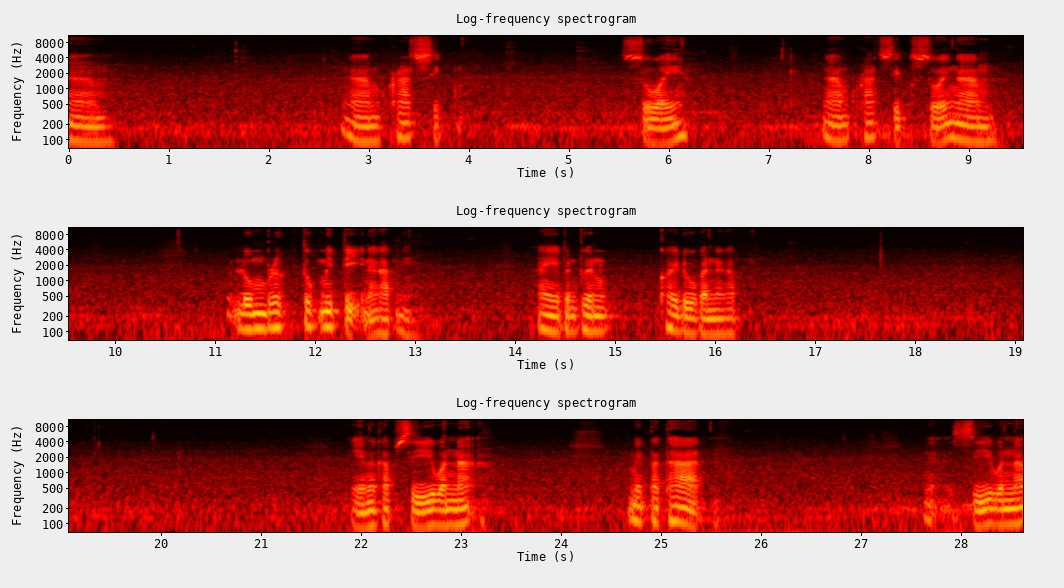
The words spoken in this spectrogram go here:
งาม งามคลาสสิก สวย งามคลาสสิกสวยงาม ลุ่มลึกทุกมิตินะครับนี่ให้เพื่อนๆค่อยดูกันนะครับเห็นไหมครับสีวันนะเม็ดพระธาตุเนี่ยสีวันนะ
